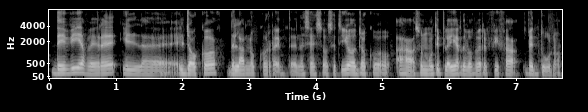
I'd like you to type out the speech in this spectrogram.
devi avere il, il, gioco dell'anno corrente. Nel senso, se io gioco a, sul multiplayer, devo avere FIFA 21.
